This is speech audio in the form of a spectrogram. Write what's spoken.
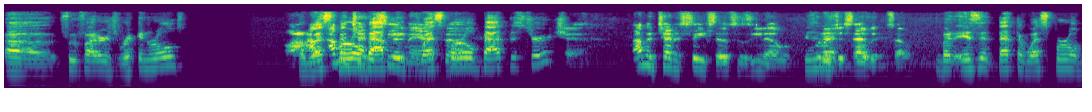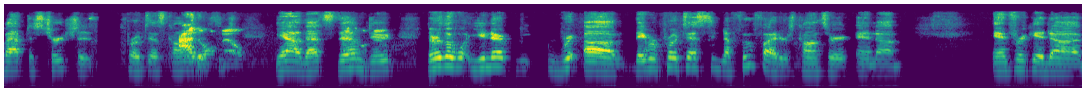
uh Foo Fighters Rick and rolled. The I- I'm in Westboro Baptist man, Westboro so- Baptist Church. Yeah. I'm in Tennessee, so this is you know Isn't religious heaven. So But isn't that the Westboro Baptist Church that protest I don't know. Yeah, that's them, don't dude. They're the one you know. Uh, they were protesting the Foo Fighters concert, and um, and freaking uh,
